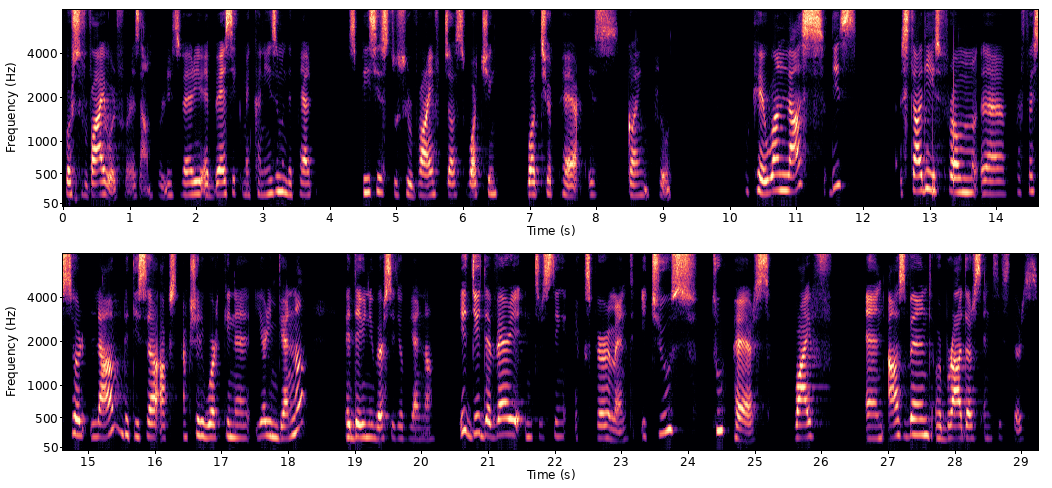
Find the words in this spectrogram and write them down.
for survival, for example. It's very a basic mechanism that helps species to survive just watching what your pair is going through. Okay, one last. This study is from uh, Professor Lamm, that is uh, actually working here in Vienna at the University of Vienna. He did a very interesting experiment. He chose two pairs, wife and husband or brothers and sisters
